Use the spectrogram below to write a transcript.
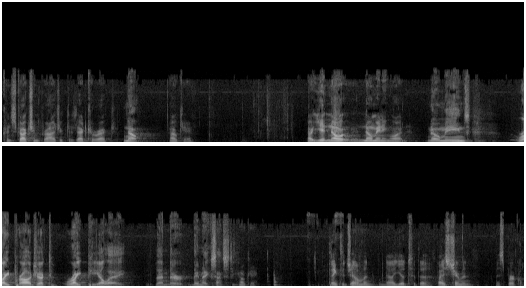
construction project, is that correct? No. Okay. Uh, you- No, no meaning what? No means right project, right PLA. Then they're, make sense to you. Okay. Thank the gentleman. We now yield to the Vice Chairman, Ms. Buerkle.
